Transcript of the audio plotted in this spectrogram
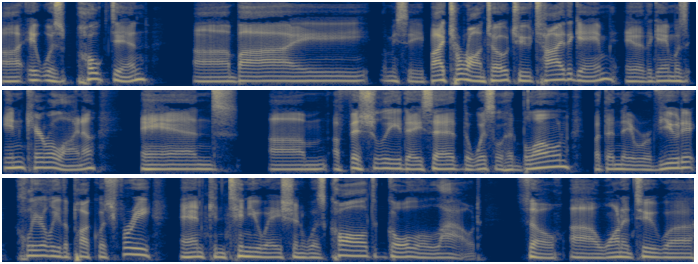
Uh, it was poked in uh, by, let me see, by Toronto to tie the game. Uh, the game was in Carolina. And um, officially, they said the whistle had blown, but then they reviewed it. Clearly, the puck was free and continuation was called, goal allowed. So, uh, wanted to uh,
